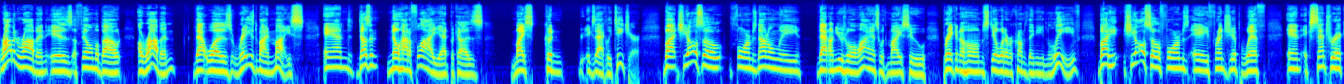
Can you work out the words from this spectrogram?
Robin Robin is a film about a robin that was raised by mice and doesn't know how to fly yet because mice couldn't exactly teach her. But she also forms not only that unusual alliance with mice who break into homes, steal whatever crumbs they need, and leave. But he, she also forms a friendship with an eccentric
